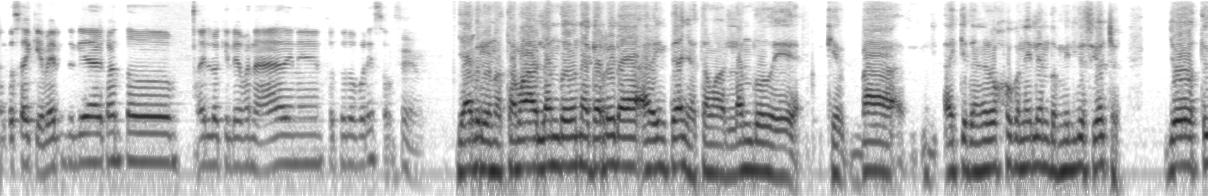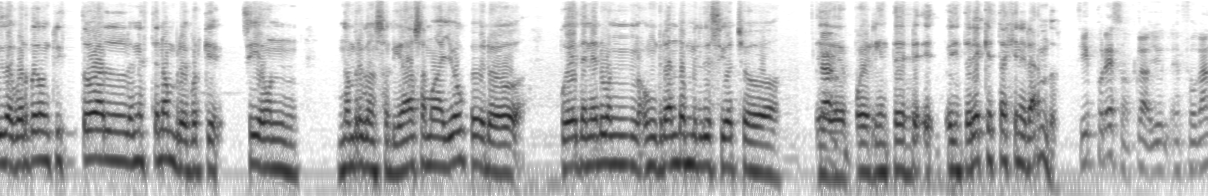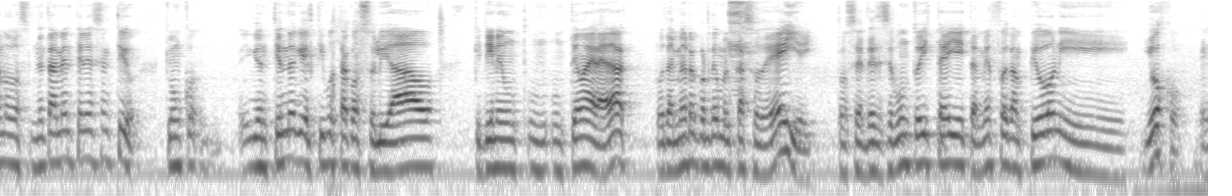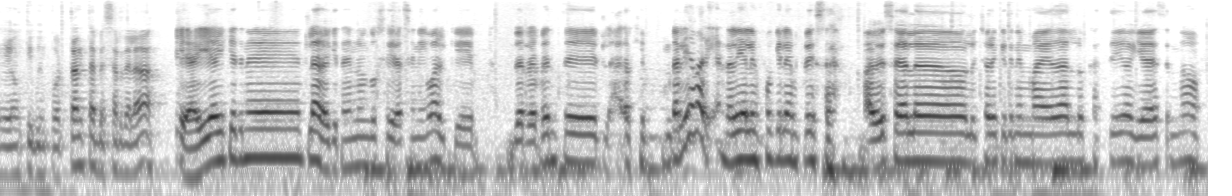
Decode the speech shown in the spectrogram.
Entonces hay que ver cuánto es lo que le van a dar en el futuro por eso. Sí. Ya, pero no estamos hablando de una carrera a 20 años, estamos hablando de que va, hay que tener ojo con él en 2018. Yo estoy de acuerdo con Cristóbal en este nombre, porque sí, es un nombre consolidado Samoa Joe, pero puede tener un, un gran 2018 eh, por el interés, el interés, que está generando. Sí, por eso, claro, yo, enfocándonos netamente en ese sentido. Que yo entiendo que el tipo está consolidado, que tiene un, un, tema de la edad, pero también recordemos el caso de AJ. Entonces, desde ese punto de vista, AJ también fue campeón y, ojo, es un tipo importante a pesar de la edad. Sí, ahí hay que tener, claro, hay que tenerlo en consideración igual, que de repente, claro, que en realidad varía, en realidad el enfoque de la empresa. A veces a los luchadores que tienen más edad los castigan y a veces no.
